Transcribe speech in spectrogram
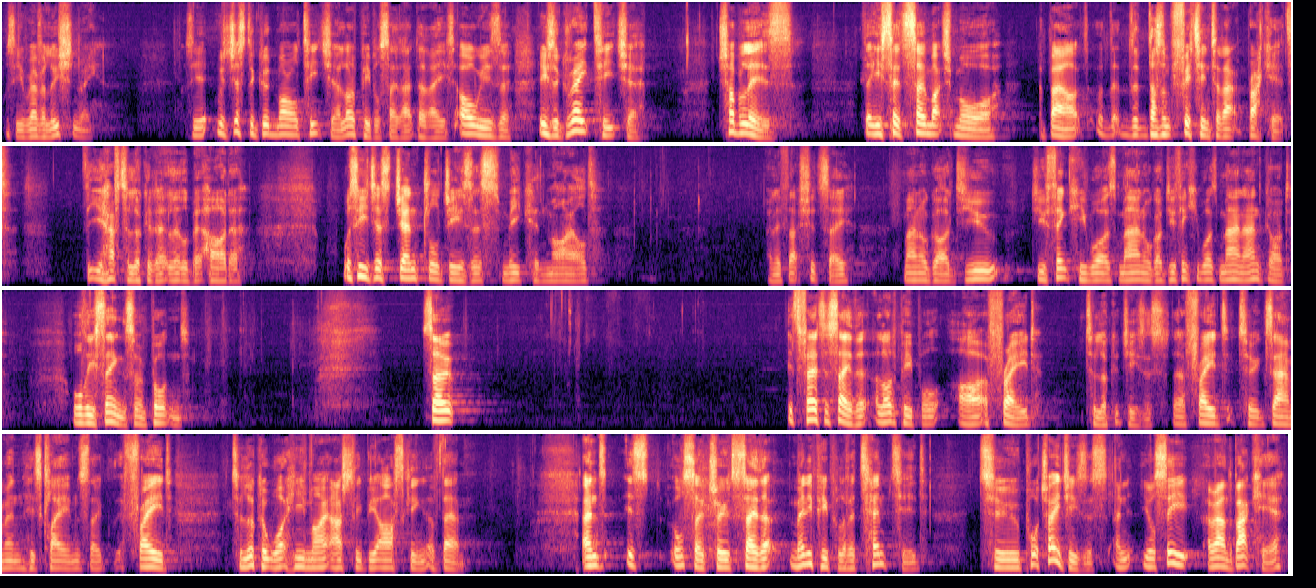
Was he a revolutionary? Was he was just a good moral teacher? A lot of people say that, don't they? Oh, he's a, he's a great teacher. Trouble is that he said so much more about that, that doesn't fit into that bracket that you have to look at it a little bit harder. Was he just gentle Jesus, meek and mild? And if that should say, man or God, do you, do you think he was man or God? Do you think he was man and God? All these things are important. So, it's fair to say that a lot of people are afraid to look at Jesus. They're afraid to examine his claims. They're afraid to look at what he might actually be asking of them. And it's also true to say that many people have attempted to portray Jesus. And you'll see around the back here,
